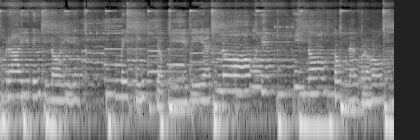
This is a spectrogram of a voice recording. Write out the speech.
ำไรนิดหน่อย ไม่คิดจะมีเบียดน้อย ที่น้องต้องนั่งร้องไ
